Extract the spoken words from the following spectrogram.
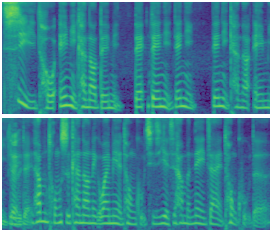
戏里头，Amy 看到 Danny，Danny，Danny，Danny 看到 Amy，对不对？他们同时看到那个外面的痛苦，其实也是他们内在痛苦的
